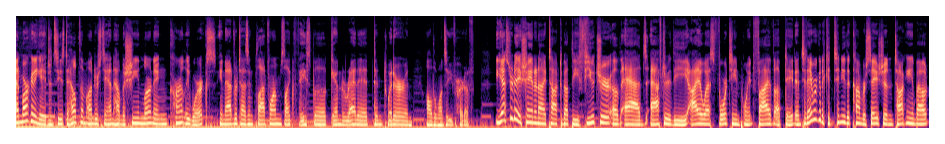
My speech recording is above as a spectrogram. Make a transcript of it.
and marketing agencies to help them understand how machine learning currently works in advertising platforms like Facebook and Reddit and Twitter and all the ones that you've heard of. Yesterday, Shane and I talked about the future of ads after the iOS 14.5 update. And today we're going to continue the conversation talking about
